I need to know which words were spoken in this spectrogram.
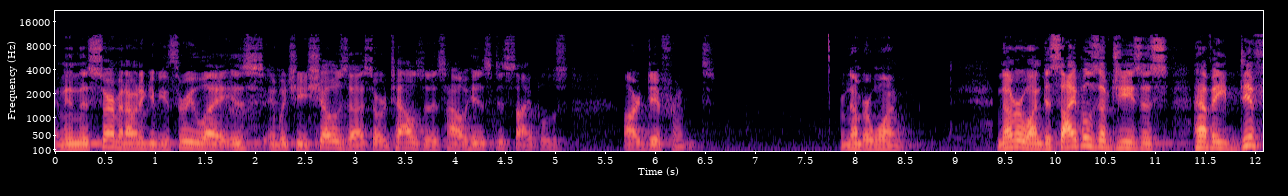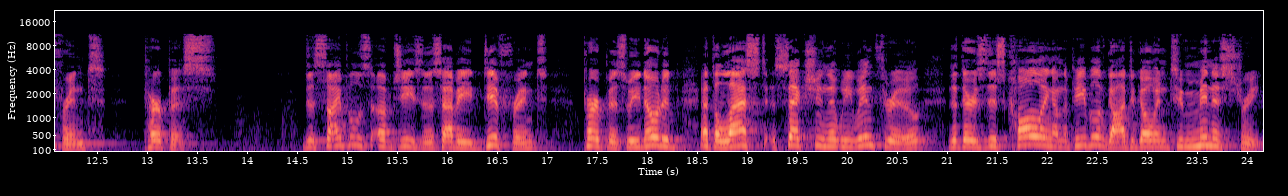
And in this sermon, I want to give you three ways in which he shows us or tells us how his disciples are different. Number one, Number one, disciples of Jesus have a different purpose. Disciples of Jesus have a different purpose. We noted at the last section that we went through that there's this calling on the people of God to go into ministry.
